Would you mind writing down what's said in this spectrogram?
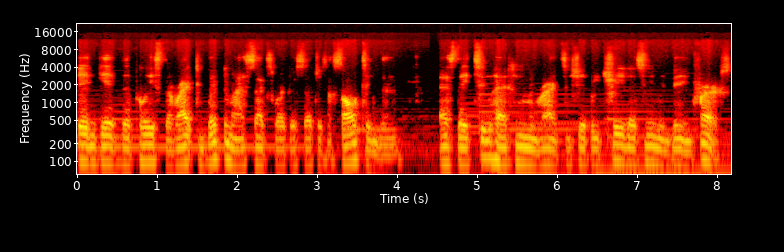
didn't give the police the right to victimize sex workers, such as assaulting them, as they too had human rights and should be treated as human beings first.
